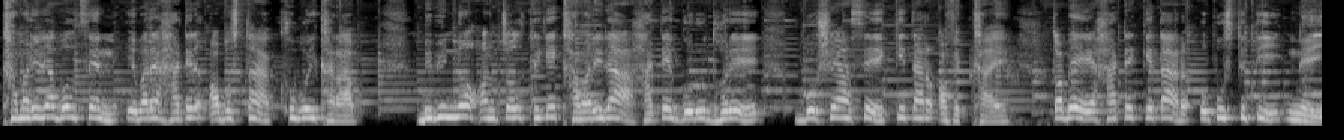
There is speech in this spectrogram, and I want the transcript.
খামারিরা বলছেন, এবারে হাটের অবস্থা খুবই খারাপ। বিভিন্ন অঞ্চল থেকে খামারিরা হাটে গরু ধরে বসে আছে ক্রেতার অপেক্ষায়। তবে হাটে ক্রেতার উপস্থিতি নেই,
